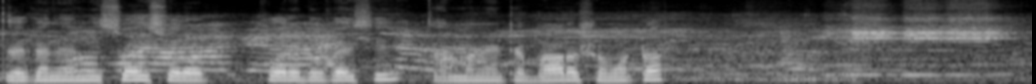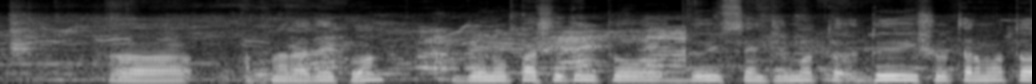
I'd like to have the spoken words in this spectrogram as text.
তো এখানে আমি ছয় সোলট পরে ঢুকাইছি তার মানে এটা বারোশো মোটর। আপনারা দেখুন দোনো পাশে কিন্তু দুই সেন্টির মতো দুই সুতার মতো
